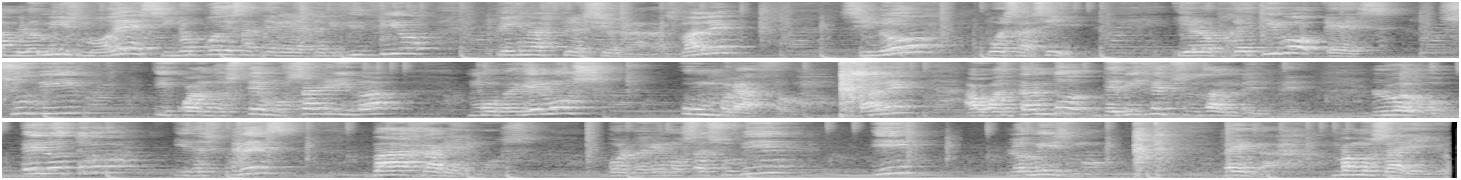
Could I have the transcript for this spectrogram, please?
lo mismo, ¿eh? Si no puedes hacer el ejercicio, piernas flexionadas, ¿vale? Si no, pues así. Y el objetivo es subir y cuando estemos arriba moveremos un brazo, ¿vale? Aguantando de bíceps totalmente. Luego el otro y después bajaremos. Volveremos a subir y lo mismo. Venga, vamos a ello.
